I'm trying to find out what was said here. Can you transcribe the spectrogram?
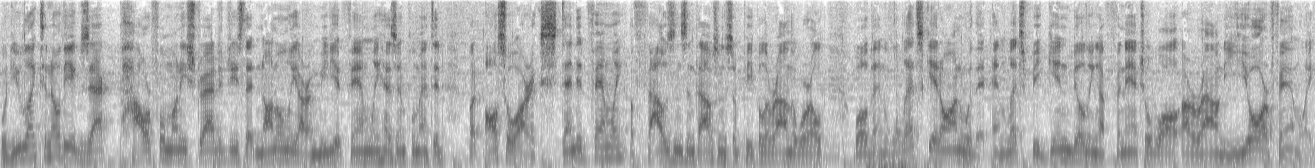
Would you like to know the exact powerful money strategies that not only our immediate family has implemented, but also our extended family of thousands and thousands of people around the world? Well, then let's get on with it and let's begin building a financial wall around your family.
